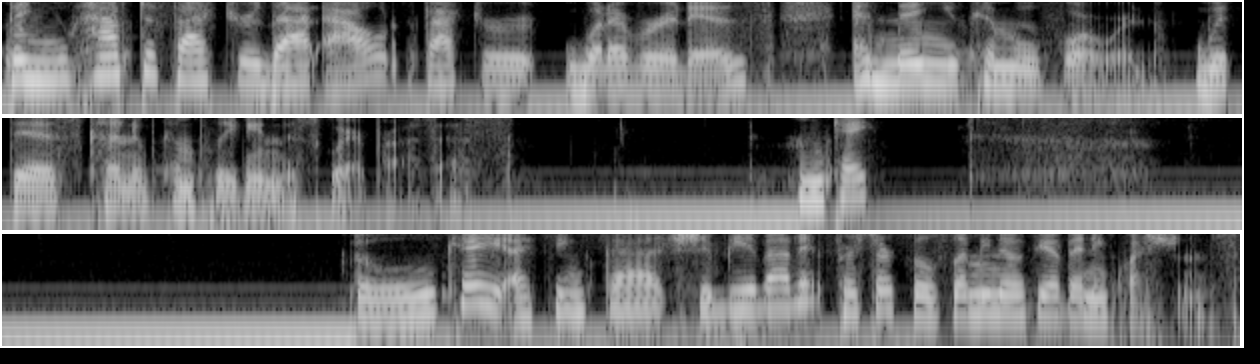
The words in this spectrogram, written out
then you have to factor that out, factor whatever it is, and then you can move forward with this kind of completing the square process. Okay? Okay, I think that should be about it for circles. Let me know if you have any questions.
